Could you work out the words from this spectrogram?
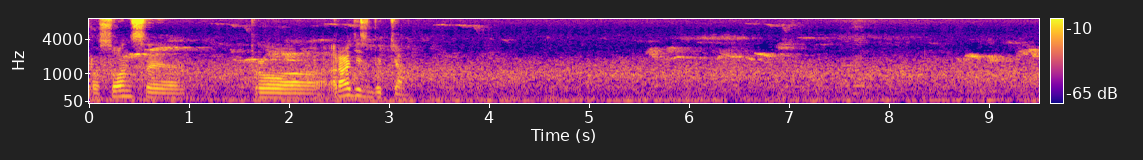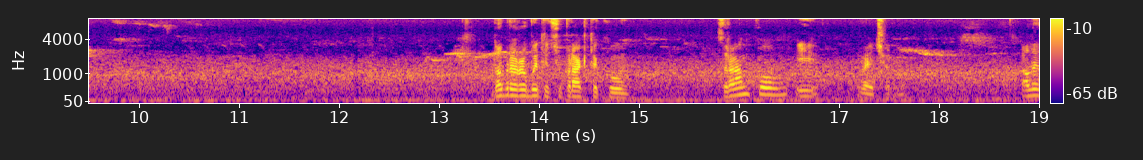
про сонце, про радість буття. Добре робити цю практику зранку і вечором. Але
